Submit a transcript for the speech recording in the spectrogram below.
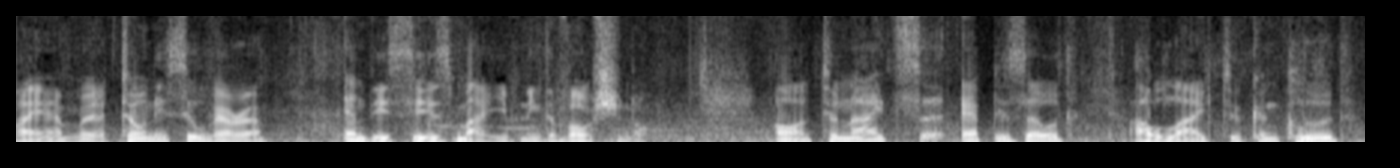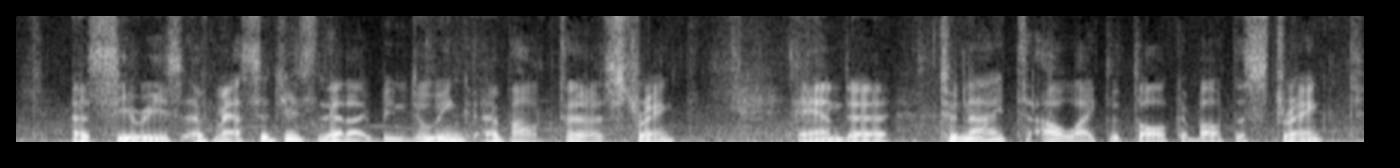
I am uh, Tony Silvera, and this is my evening devotional. On tonight's uh, episode, I would like to conclude a series of messages that I've been doing about uh, strength. And uh, tonight, I would like to talk about the strength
